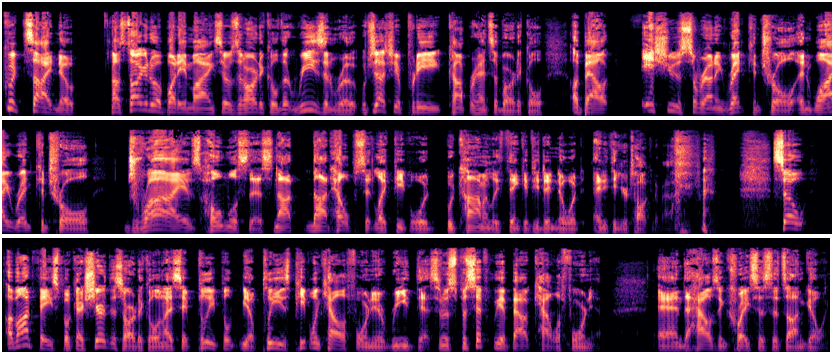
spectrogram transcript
Quick side note. I was talking to a buddy of mine. So there was an article that Reason wrote, which is actually a pretty comprehensive article about issues surrounding rent control and why rent control drives homelessness, not not helps it like people would would commonly think if you didn't know what anything you're talking about. so I'm on Facebook. I shared this article and I say, please, you know, please, people in California read this. And it's specifically about California and the housing crisis that's ongoing.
